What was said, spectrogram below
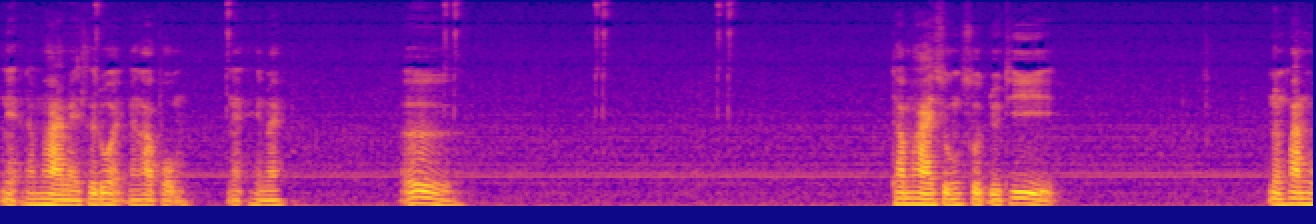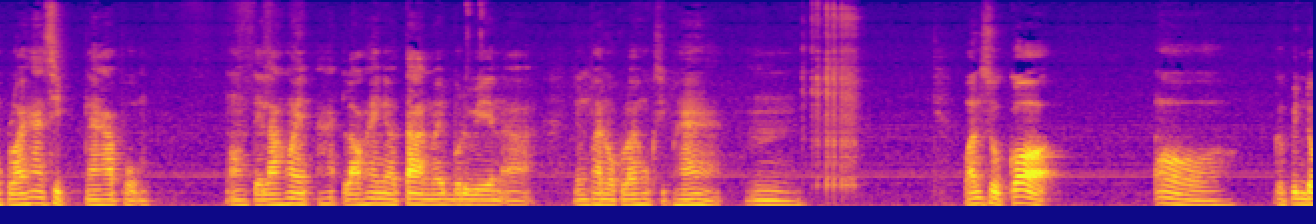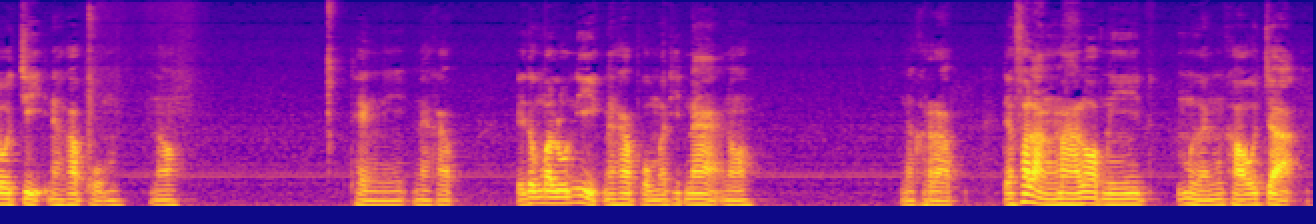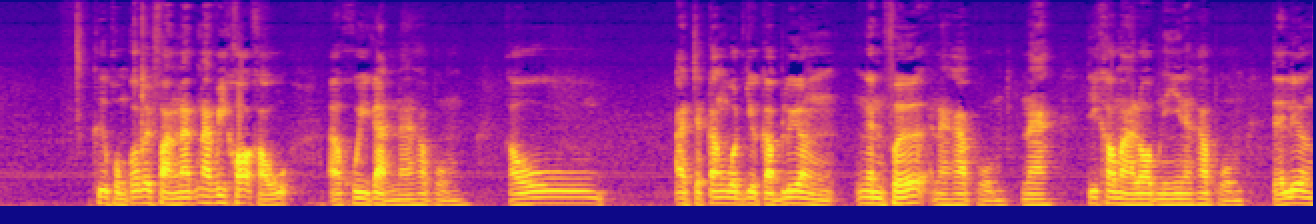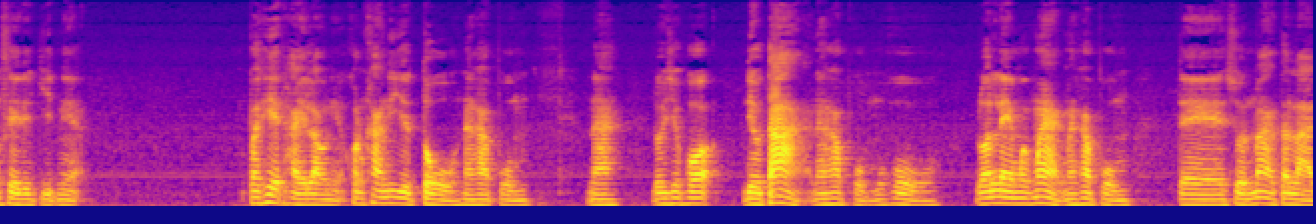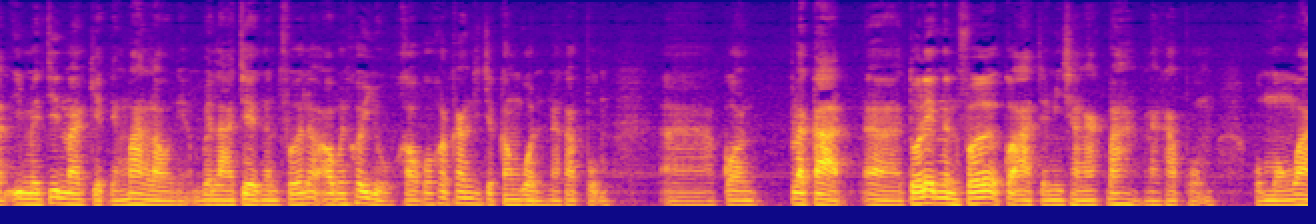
เนี่ยทำไฮใหม่ซะด้วยนะครับผมเนี่ยเห็นไหมเออทำไฮสูงสุดอยู่ที่ หนึ่งพันหกร้อยห้าสิบนะครับผมอ๋อแต่เราให้เราให้แนวต้านไว้บริเวณอ่าหนึ่งพันหกร้อยหกสิบห้าอืม วันศุกร์ก็โอ้ก็เป็นโดจินะครับผมเนาะแทงนี้นะครับเดี๋ยวต้องมาลุ้นอีกนะครับ ผมอาทิตย์หน้าเนาะนะครับ แต่ฝรั่งมารอบนี้เหมือนเขาจะ คือผมก็ไปฟังนักนักวิเคราะห์เขา คุยกันนะครับผมเขาอาจจะกังวลเกี่ยวกับเรื่องเงินเฟ้อนะครับผมนะ ที่เข้ามารอบนี้นะครับผมแต่เรื่องเศรษฐกิจเนี่ย ประเทศไทยเราเนี่ยค่อนข้างที่จะโตนะครับผมนะ โดยเฉพาะเดลต้านะครับผมโอ้โห ร้อนแรงมากๆนะครับผมแต่ส่วนมากตลาด Imagine Market อย่างบ้านเราเนี่ย เวลาเจอเงินเฟ้อแล้วเอาไม่ค่อยอยู่ เขาก็ค่อนข้างที่จะกังวลนะครับผม ก่อนประกาศตัวเลขเงินเฟ้อก็อาจจะมีชะงักบ้างนะครับผมผมมองว่า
